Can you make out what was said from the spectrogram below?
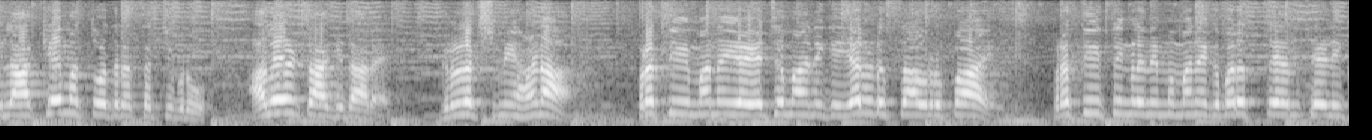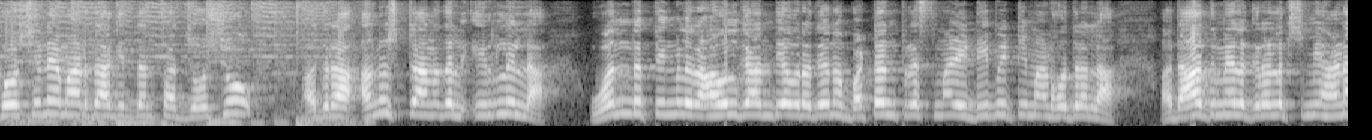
ಇಲಾಖೆ ಮತ್ತು ಅದರ ಸಚಿವರು ಅಲರ್ಟ್ ಆಗಿದ್ದಾರೆ. ಗೃಹಲಕ್ಷ್ಮಿ ಹಣ ಪ್ರತಿ ಮನೆಯ ಯಜಮಾನಿಗೆ ಎರಡು ಸಾವಿರ ರೂಪಾಯಿ. ಪ್ರತಿ ತಿಂಗಳು ನಿಮ್ಮ ಮನೆಗೆ ಬರುತ್ತೆ ಅಂತ ಹೇಳಿ ಘೋಷಣೆ ಮಾಡಿದಾಗಿದ್ದಂಥ ಜೋಶು ಅದರ ಅನುಷ್ಠಾನದಲ್ಲಿ ಇರಲಿಲ್ಲ. ಒಂದು ತಿಂಗಳು ರಾಹುಲ್ ಗಾಂಧಿ ಅವರದೇನೋ ಬಟನ್ ಪ್ರೆಸ್ ಮಾಡಿ ಡಿ ಬಿ ಟಿ ಮಾಡಿ ಹೋದ್ರಲ್ಲ ಅದಾದ ಮೇಲೆ ಗೃಹಲಕ್ಷ್ಮಿ ಹಣ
